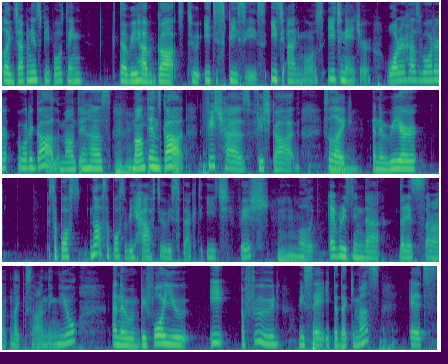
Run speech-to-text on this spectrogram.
Like Japanese people think that we have got to each species, each animals, each nature. Water has water, water god. The mountain has Mhm. mountains god. The fish has fish god. So like, Mhm. and then we're supposed not supposed to we have to respect each fish Mhm. or like everything that that is around like surrounding you and then before you eat a food we say itadakimasu it's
